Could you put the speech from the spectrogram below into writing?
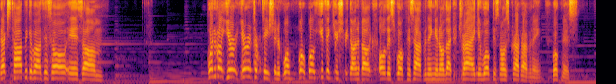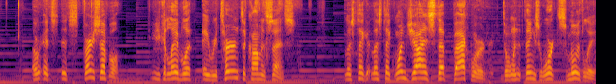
Next topic about this all is um. What about your your interpretation of what what what you think you should be done about all this wokeness happening and all that drag and wokeness and all this crap happening? Wokeness. Uh, It's it's very simple. You could label it a return to common sense. Let's take it. Let's take one giant step backward to when things worked smoothly,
